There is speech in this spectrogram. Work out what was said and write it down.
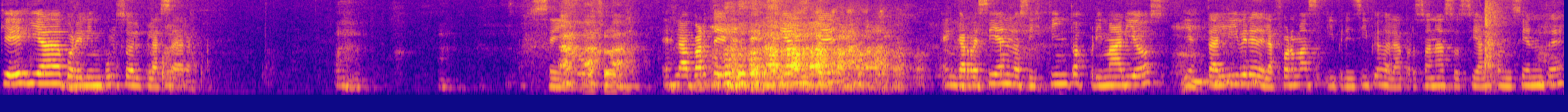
que es guiada por el impulso del placer. Sí. Es la parte del inconsciente en que residen los instintos primarios y está libre de las formas y principios de la persona social consciente.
